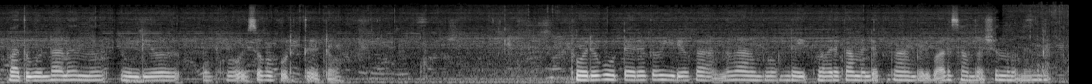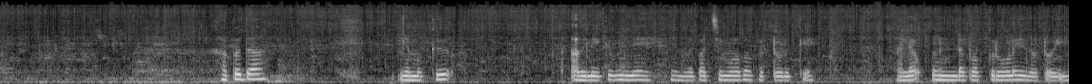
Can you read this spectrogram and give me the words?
അപ്പോൾ അതുകൊണ്ടാണ് ഇന്ന് വീഡിയോ വോയിസൊക്കെ കൊടുത്തത് കേട്ടോ. ഇപ്പോൾ ഓരോ കൂട്ടുകാരൊക്കെ വീഡിയോ കാണുന്ന കാണുമ്പോൾ ലൈക്കും അവരെ കമന്റൊക്കെ കാണുമ്പോൾ ഒരുപാട് സന്തോഷം തോന്നുന്നുണ്ട്. അപ്പോൾ ഇതാ നമുക്ക് അതിലേക്ക് പിന്നെ നമ്മൾ പച്ചമുളകൊക്കെ ഇട്ട് കൊടുക്കേ. നല്ല ഉണ്ട പക്രോൾ ചെയ്യുന്നു കേട്ടോ ഈ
